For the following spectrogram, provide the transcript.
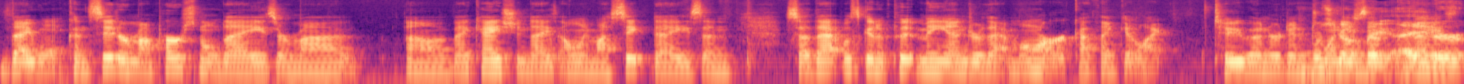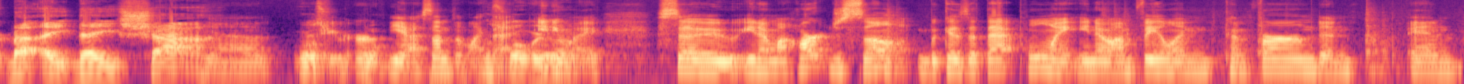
they won't consider my personal days or my uh, vacation days, only my sick days. And so that was going to put me under that mark. I think at like 220 It was going to be eight days. or about eight days shy. Yeah, Was- or, yeah, something like that. what we were- Anyway, so you know, my heart just sunk because at that point, you know, I'm feeling confirmed and and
